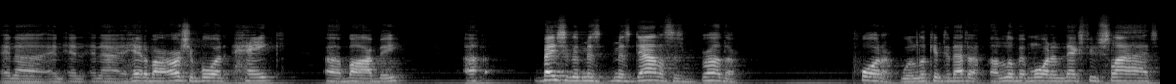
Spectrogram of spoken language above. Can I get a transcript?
and uh, and and, and uh, head of our usher board, Hank uh, Barbie. Uh, basically, Miss Miss Dallas's brother, Porter. We'll look into that a, a, little bit more in the next few slides.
